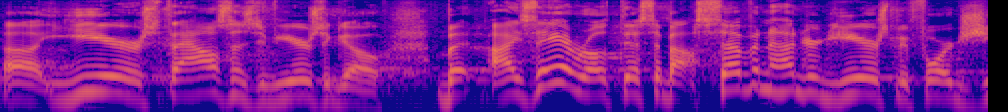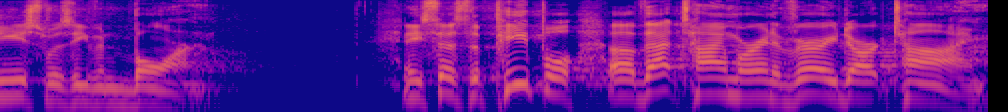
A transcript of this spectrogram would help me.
uh, years, thousands of years ago. But Isaiah wrote this about 700 years before Jesus was even born. And he says, The people of that time were in a very dark time.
